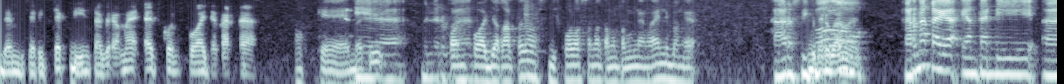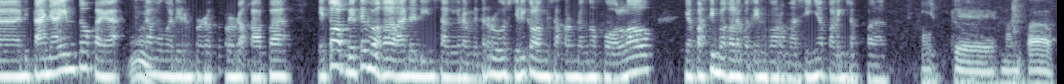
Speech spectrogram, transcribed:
dan bisa dicek di Instagramnya @konvoajakarta. Oke, berarti iya, bener Konvoa Jakarta harus di follow sama teman-teman yang lain nih bang ya? Harus di follow karena kayak yang tadi uh, ditanyain tuh kayak hmm. kita mau ngadirin produk-produk apa itu update-nya bakal ada di Instagramnya terus jadi kalau misalkan udah nge-follow ya pasti bakal dapat informasinya paling cepat oke okay, mantap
